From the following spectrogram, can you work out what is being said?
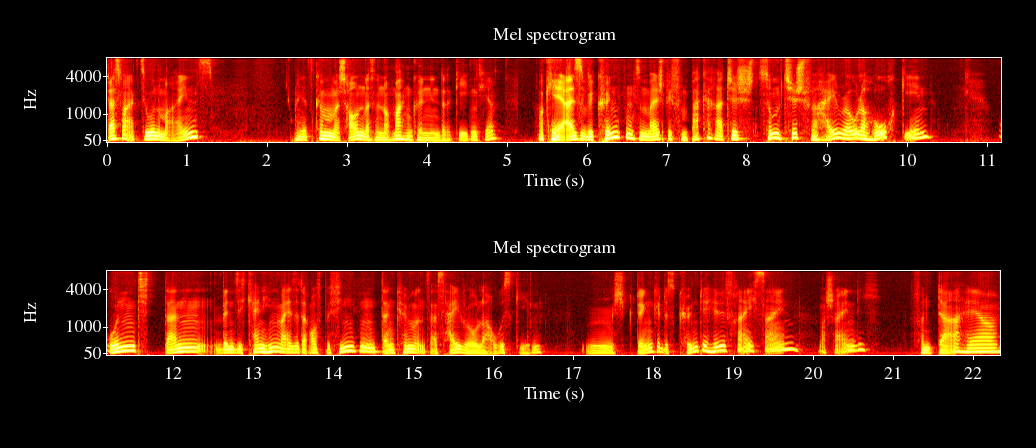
Das war Aktion Nummer 1. Und jetzt können wir mal schauen, was wir noch machen können in der Gegend hier. Okay, also wir könnten zum Beispiel vom Baccarat-Tisch zum Tisch für High Roller hochgehen und dann, wenn sich keine Hinweise darauf befinden, dann können wir uns als High Roller ausgeben. Hm, ich denke, das könnte hilfreich sein, wahrscheinlich. Von daher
